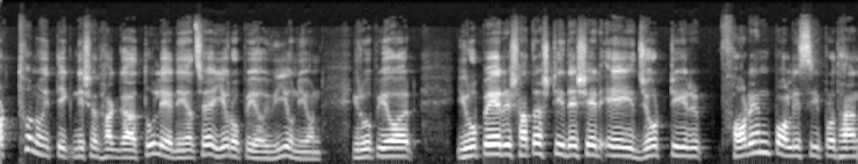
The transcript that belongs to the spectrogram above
অর্থনৈতিক নিষেধাজ্ঞা তুলে নিয়েছে ইউরোপীয় ইউনিয়ন। ইউরোপীয় ইউরোপের সাতাশটি দেশের এই জোটটির ফরেন পলিসি প্রধান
